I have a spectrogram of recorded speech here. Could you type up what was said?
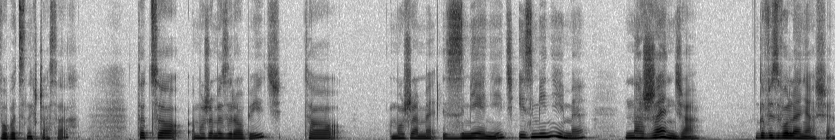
w obecnych czasach, to co możemy zrobić, to możemy zmienić i zmienimy narzędzia do wyzwolenia się,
